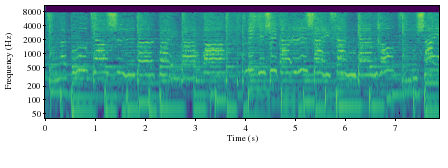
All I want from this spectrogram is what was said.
从来不挑食的乖娃娃，每天睡日晒三后，从不刷牙。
